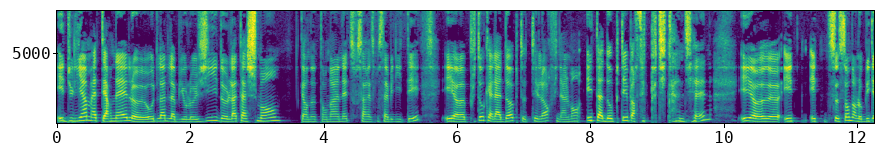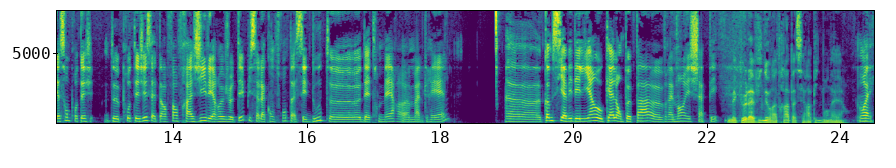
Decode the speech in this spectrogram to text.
et du lien maternel euh, au-delà de la biologie, de l'attachement, quand on a un être sous sa responsabilité. Et plutôt qu'elle adopte, Taylor finalement est adoptée par cette petite indienne et, et se sent dans l'obligation de protéger, de protéger cet enfant fragile et rejeté, puis ça la confronte à ses doutes d'être mère malgré elle. Euh, comme s'il y avait des liens auxquels on peut pas euh, vraiment échapper. Mais que la vie nous rattrape assez rapidement d'ailleurs. Ouais,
